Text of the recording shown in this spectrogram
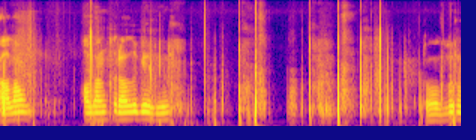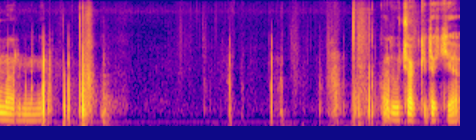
Alan alan kralı geliyor. Doldur mermini. Hadi uçak gidek ya.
